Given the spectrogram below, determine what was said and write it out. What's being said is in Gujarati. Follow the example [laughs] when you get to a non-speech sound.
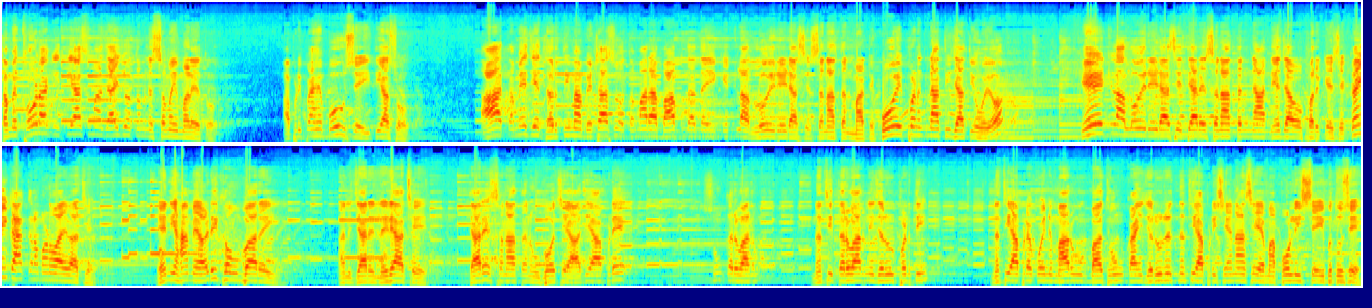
તમે થોડાક ઇતિહાસમાં જાયજો, તમને સમય મળે તો. આપણી પાસે બહુ છે ઇતિહાસો. આ તમે જે ધરતીમાં બેઠા છો, તમારા બાપ દાદાએ કેટલા લોહી રેડ્યા છે સનાતન માટે. કોઈ પણ જ્ઞાતિ જાતિ હોય કેટલા લોહી રેડ્યા છે ત્યારે સનાતનના નેજાઓ ફરકે છે. કંઈક આક્રમણો આવ્યા છે. એની સામે અડીખો ઊભા રહી. અને જ્યારે લડ્યા છે, ત્યારે સનાતન ઊભો છે. આજે આપણે શું કરવાનું? નથી તરવારની જરૂર પડતી. નથી આપણે કોઈને મારવું, બાંધવું કાંઈ જરૂર જ નથી. આપણી સેના છે, એમાં પોલીસ છે, એ બધું છે.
